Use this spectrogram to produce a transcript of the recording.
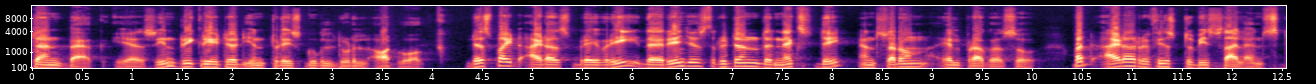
turn back, a scene recreated in today's Google Doodle artwork. Despite Idár's bravery, the Rangers returned the next day and shut down El Progreso. But Idár refused to be silenced.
